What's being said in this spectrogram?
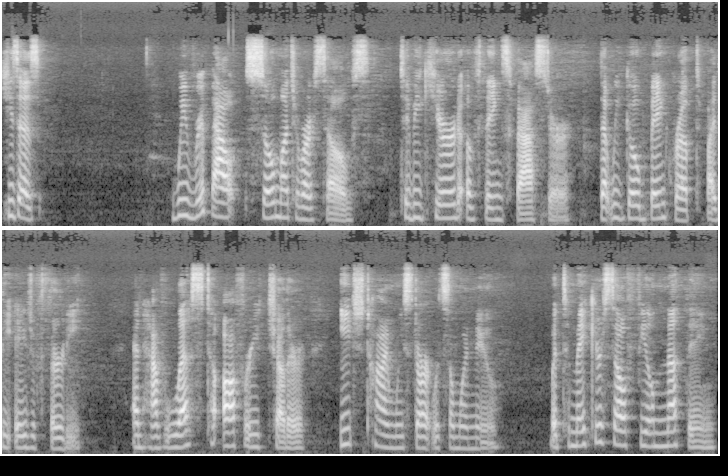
he says, we rip out so much of ourselves to be cured of things faster that we go bankrupt by the age of 30 and have less to offer each other each time we start with someone new. But to make yourself feel nothing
